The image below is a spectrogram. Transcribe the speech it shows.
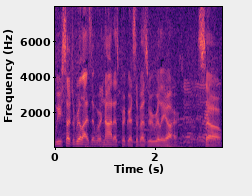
we start to realize that we're not as progressive as we really are. So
